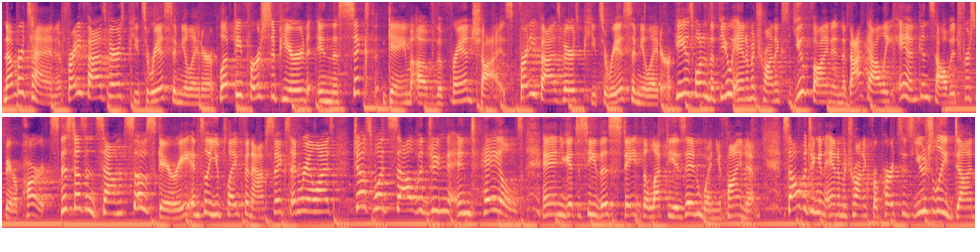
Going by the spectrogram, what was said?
Number 10. Freddy Fazbear's Pizzeria Simulator. Lefty first appeared in the sixth game of the franchise, Freddy Fazbear's Pizzeria Simulator. He is one of the few animatronics you find in the back alley and can salvage for spare parts. This doesn't sound so scary until you play FNAF 6 and realize just what salvaging entails, and you get to see this state the Lefty is in when you find him. Salvaging an animatronic for parts is usually done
